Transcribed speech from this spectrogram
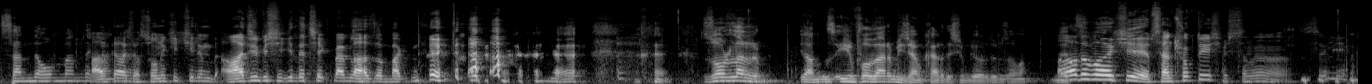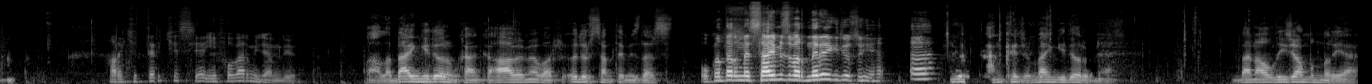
sende 10 bende kanka. Arkadaşlar son 2 killim acil bir şekilde çekmem lazım bak. Zorlarım. Yalnız info vermeyeceğim kardeşim gördüğüm zaman. Net. Hadi bakayım. Sen çok değişmişsin ha. Söyleyeyim. Hareketleri kes ya. info vermeyeceğim diyor. Valla ben gidiyorum kanka. AVM var. Ölürsem temizlersin. O kadar mesaimiz var. Nereye gidiyorsun ya? Ha? Yok kankacım ben gidiyorum ya. Ben avlayacağım bunları ya.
